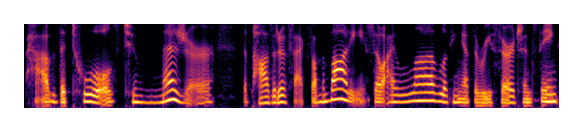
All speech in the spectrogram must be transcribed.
have the tools to measure the positive effects on the body. So I love looking at the research and seeing,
